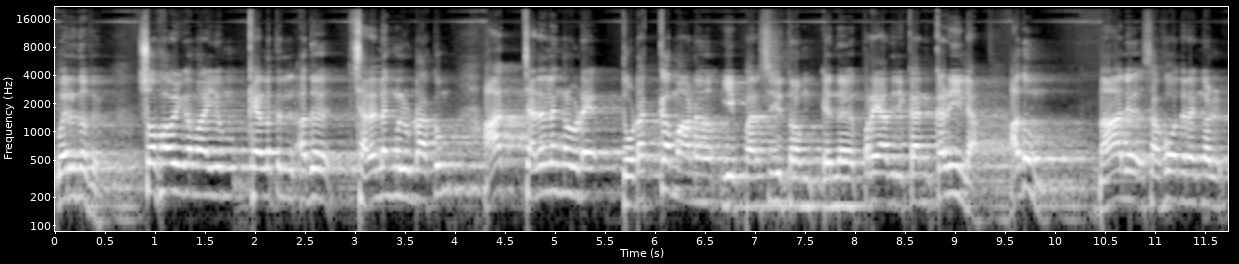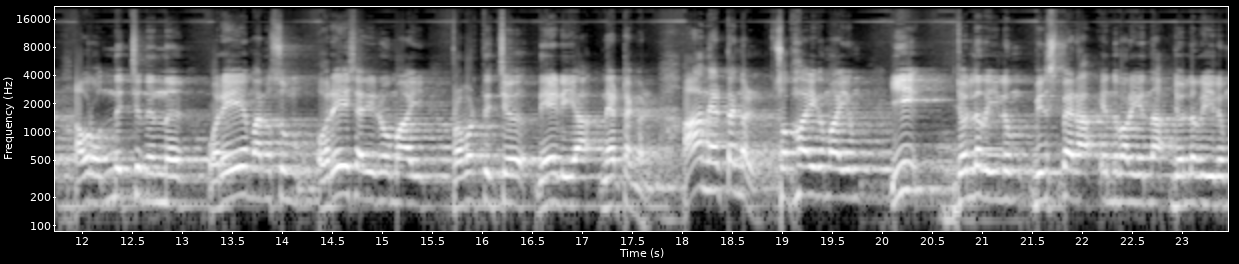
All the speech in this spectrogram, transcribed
വരുന്നത്. സ്വാഭാവികമായും കേരളത്തിൽ അത് ചലനങ്ങൾ ഉണ്ടാക്കും ആ ചലനങ്ങളുടെ തുടക്കമാണ് ഈ പരസ്യചിത്രം എന്ന് പറയാതിരിക്കാൻ കഴിയില്ല. അതും നാല് സഹോദരങ്ങൾ അവർ ഒന്നിച്ചു നിന്ന് ഒരേ മനസ്സും ഒരേ ശരീരവുമായി പ്രവർത്തിച്ച് നേടിയ നേട്ടങ്ങൾ. ആ നേട്ടങ്ങൾ സ്വാഭാവികമായും ഈ ജ്വല്ലറിയിലും വിൻസ്പെര എന്ന് പറയുന്ന ജ്വല്ലറിയിലും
